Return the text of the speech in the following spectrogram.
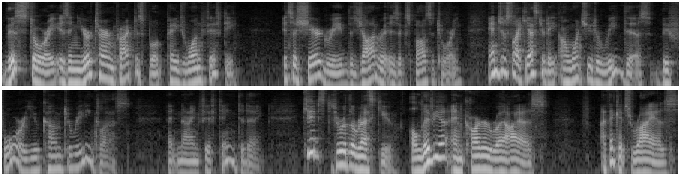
This story is in Your Turn Practice Book, page 150. It's a shared read, the genre is expository, and just like yesterday, I want you to read this before you come to reading class at 9.15 today. Kids to the Rescue, Olivia and Carter Reyes. I think it's Reyes.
